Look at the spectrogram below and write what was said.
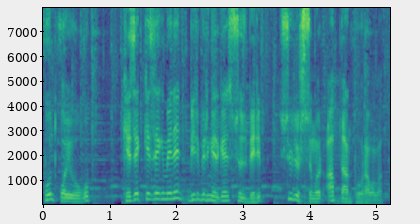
кунт коюп угуп кезек кезеги менен бири бириңерге сөз берип сүйлөшсөңөр абдан туура болот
